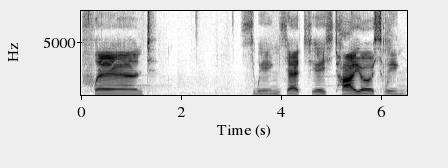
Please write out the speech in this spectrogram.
Plant. Swing set is tire swing.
